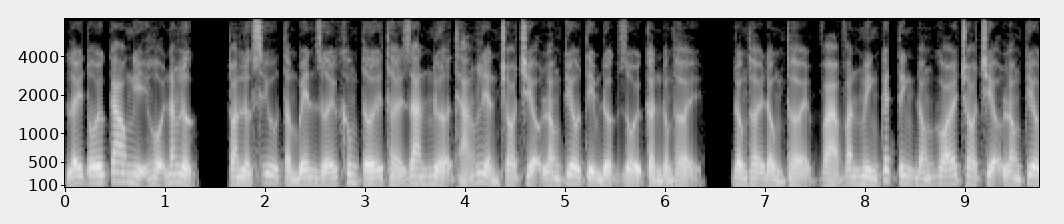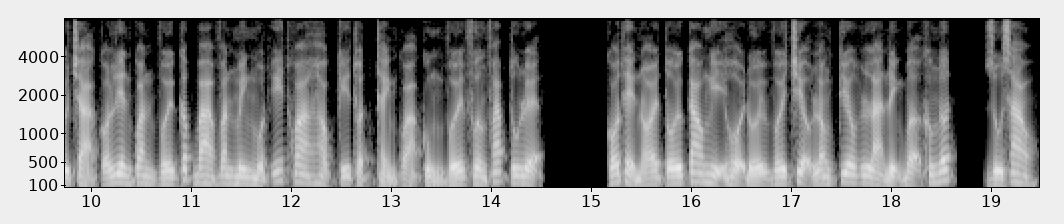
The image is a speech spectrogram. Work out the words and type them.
Lấy tối cao nghị hội năng lực, toàn lực siêu tầm bên dưới không tới thời gian nửa tháng liền cho Triệu Long Tiêu tìm được rồi cần đồng thời, đồng thời đồng thời và văn minh kết tinh đóng gói cho Triệu Long Tiêu trả có liên quan với cấp 3 văn minh một ít khoa học kỹ thuật thành quả cùng với phương pháp tu luyện. Có thể nói tối cao nghị hội đối với Triệu Long Tiêu là định bợ không nớt, dù sao,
